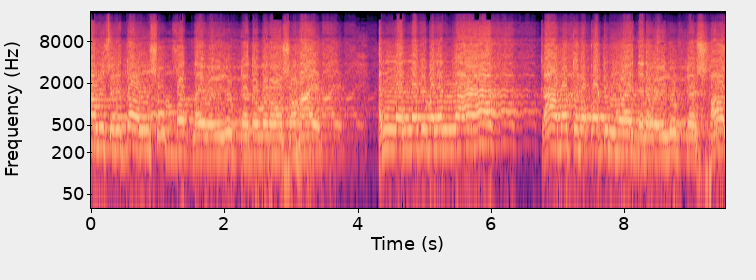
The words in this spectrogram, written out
মানুষের দল সম্পদ নাই, ওই লোকটা তো বড় অসহায়। বলেন কামতের কঠিন ময়দানে ওই লোকটা সব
